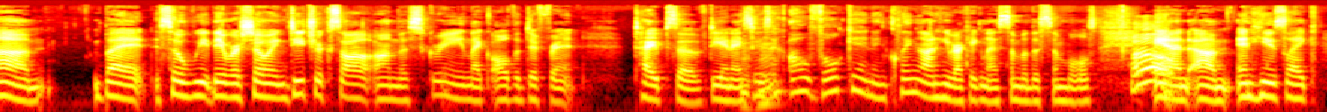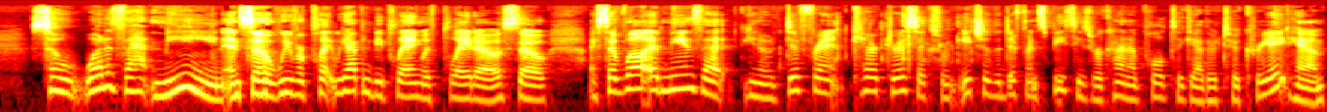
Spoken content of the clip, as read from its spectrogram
Um, but so we they were showing Dietrich saw on the screen like all the different types of DNA. So he's like, "Oh, Vulcan and Klingon." He recognized some of the symbols, Oh. and um, and he's like, "So what does that mean?" And so we were play we happened to be playing with Play-Doh. So I said, "Well, it means that you know different characteristics from each of the different species were kind of pulled together to create him."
